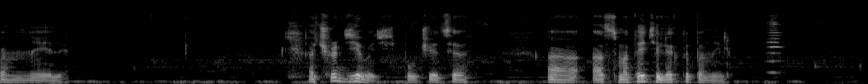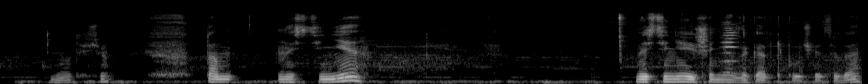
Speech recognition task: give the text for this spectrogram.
электропанель. А что делать? Получается, а, осмотреть электропанель. Вот, все. Там на стене... На стене решение загадки получается, да?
